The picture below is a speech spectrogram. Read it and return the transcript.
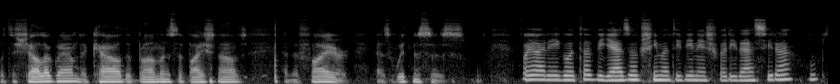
with the shalagram, the cow, the Brahmins, the Vaishnavas, and the fire as witnesses. Olyan régóta vigyázok Simati Dinésvari Dászira, ups,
